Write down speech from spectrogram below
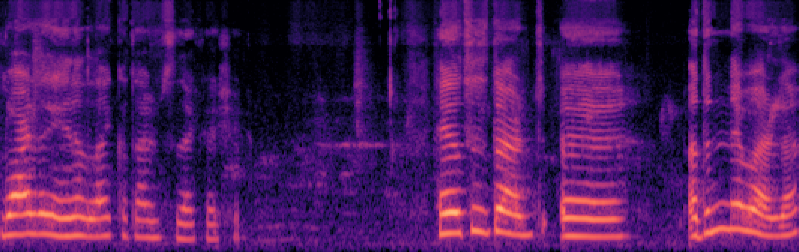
Bu arada yayına like atar mısınız arkadaşlar? Hey 34 ee, adın ne bu arada?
